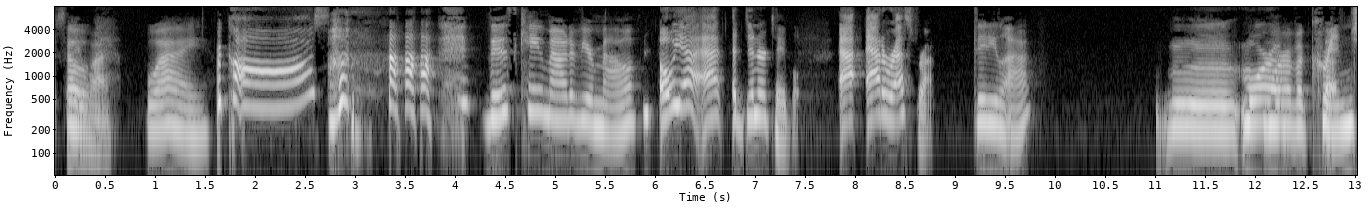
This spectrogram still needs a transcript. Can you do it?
Say Oh. why? Why? Because. This came out of your mouth. oh yeah, at a dinner table, at at a restaurant. Did he laugh? Mm, more, More of, of a cringe.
